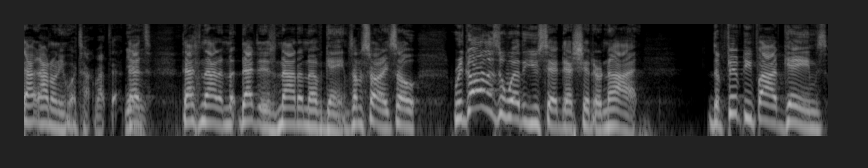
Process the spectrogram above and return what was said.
I, I don't even want to talk about that. That's that's not en- that is not enough games. I'm sorry. So regardless of whether you said that shit or not, the 55 games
